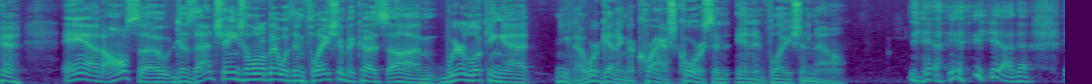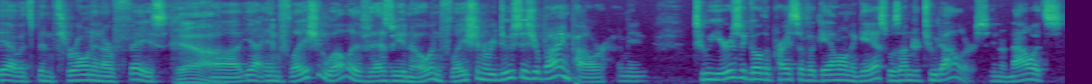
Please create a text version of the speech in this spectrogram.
and also, does that change a little bit with inflation? Because um, we're looking at you know, we're getting a crash course in, in inflation now. Yeah, yeah, the, yeah. It's been thrown in our face. Yeah, uh, yeah. Inflation. Well, as, as you know, inflation reduces your buying power. I mean, two years ago, the price of a gallon of gas was under two dollars. You know, now it's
